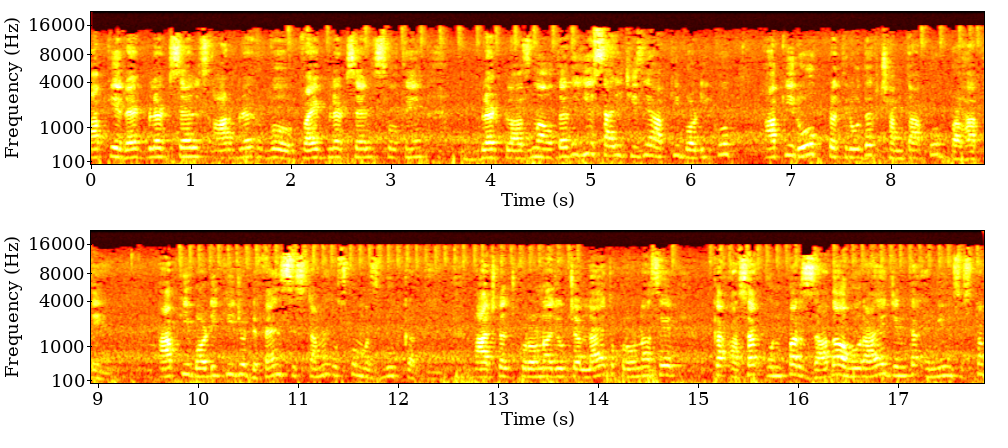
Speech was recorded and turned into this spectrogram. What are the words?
आपके red blood cells are blood वो व्हाइट ब्लड सेल्स होते हैं ब्लड प्लाज्मा होता है तो ये सारी चीज़ें आपकी बॉडी को, आपकी रोग प्रतिरोधक क्षमता को बढ़ाते हैं। आपकी बॉडी की जो डिफेंस सिस्टम है, उसको मज़बूत करते हैं। आजकल कोरोना जो चल रहा है तो कोरोना से का असर उन पर ज़्यादा हो रहा है जिनका इम्यून सिस्टम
